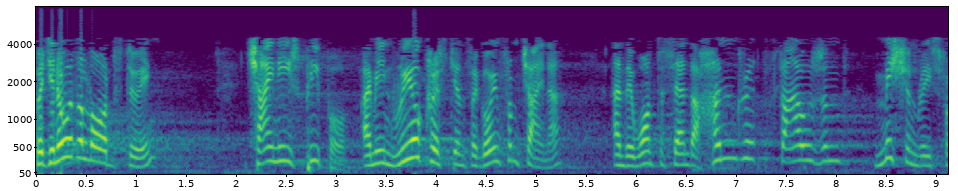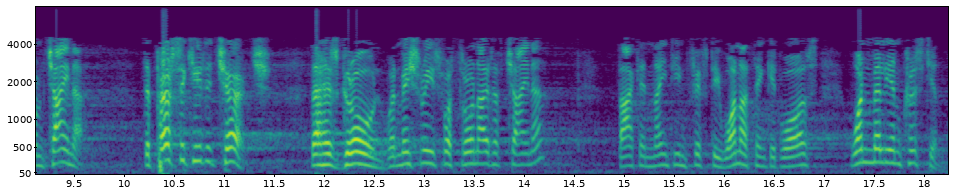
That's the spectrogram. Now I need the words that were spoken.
But you know what the Lord's doing? Chinese people, I mean real Christians, are going from China and they want to send hundred thousand missionaries from China. The persecuted church that has grown. When missionaries were thrown out of China, back in 1951, I think it was, one million Christians.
